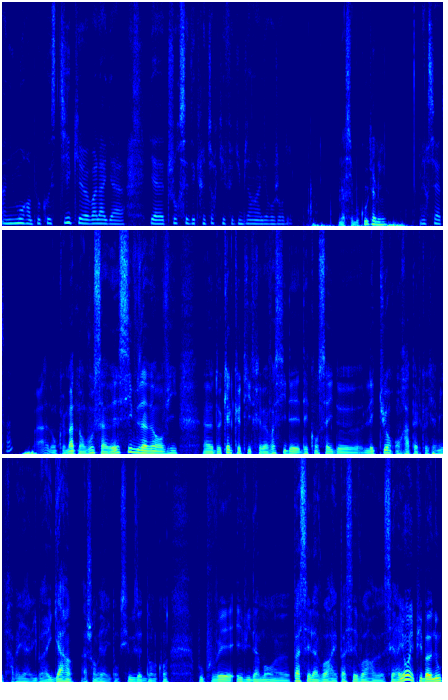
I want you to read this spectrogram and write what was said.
un, humour un peu caustique. voilà, il y a, y a toujours cette écriture qui fait du bien à lire aujourd'hui. Merci beaucoup, Camille. Merci à toi. Voilà, donc euh, maintenant vous savez, si vous avez envie euh, de quelques titres, eh ben voici des, conseils de lecture. On rappelle que Camille travaille à la librairie Garin à Chambéry, donc si vous êtes dans le coin, vous pouvez évidemment euh, passer la voir et passer voir ses rayons. Et puis bah, nous,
